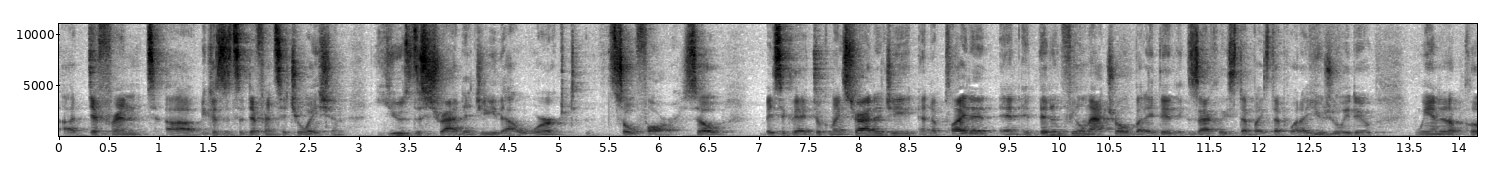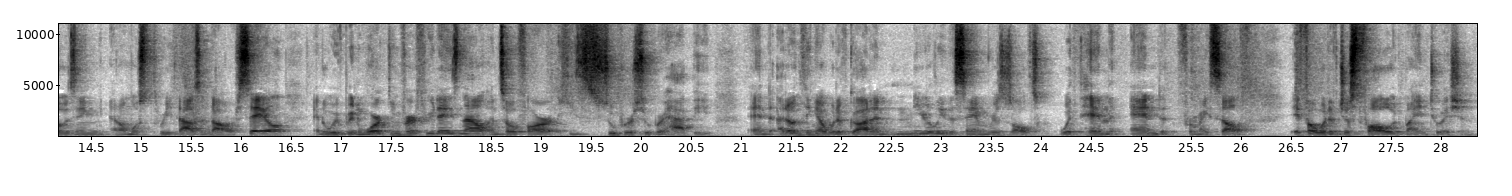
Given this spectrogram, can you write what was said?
uh, different uh, because it's a different situation. use the strategy that worked so far. So basically I took my strategy and applied it and it didn't feel natural, but I did exactly step by step what I usually do. We ended up closing an almost $3,000 sale and we've been working for a few days now and so far he's super, super happy. And I don't think I would have gotten nearly the same results with him and for myself if I would have just followed my intuition.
